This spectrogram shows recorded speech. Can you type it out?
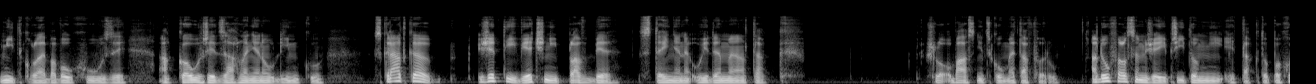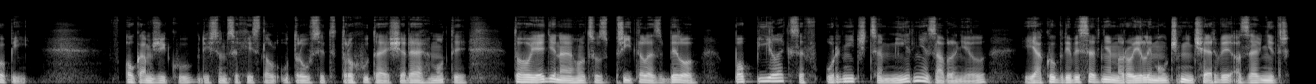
mít kolébavou chůzi a kouřit zahleněnou dýmku. Zkrátka, že tý věčný plavbě stejně neujdeme a tak šlo o básnickou metaforu. A doufal jsem, že ji přítomní i tak to pochopí. V okamžiku, když jsem se chystal utrousit trochu té šedé hmoty, toho jediného, co z přítele zbylo, popílek se v urničce mírně zavlnil, jako kdyby se v něm rojily mouční červy a zevnitř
